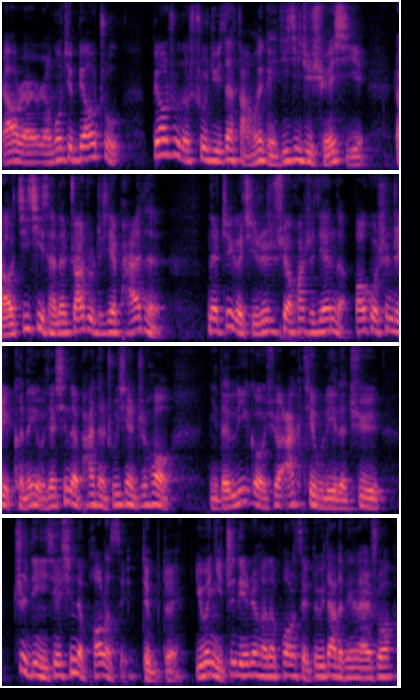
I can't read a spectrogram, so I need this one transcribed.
然后人人工去标注，标注的数据再返回给机器去学习，然后机器才能抓住这些 pattern。那这个其实是需要花时间的，包括甚至可能有些新的 pattern 出现之后，你的 legal 需要 actively 的去制定一些新的 policy，对不对？因为你制定任何的 policy，对于大的平台来说，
